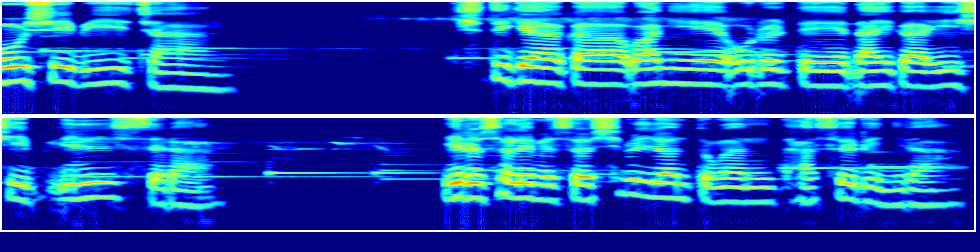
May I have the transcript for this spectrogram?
52장. 시드기야가 왕위에 오를 때에 나이가 21세라. 예루살렘에서 11년 동안 다스리니라.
